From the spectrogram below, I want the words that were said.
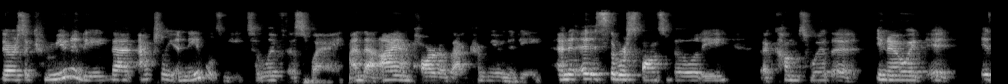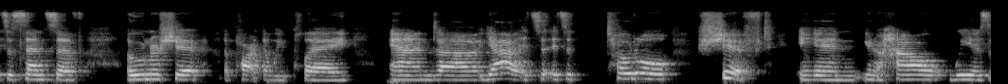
there's a community that actually enables me to live this way and that I am part of that community. And it's the responsibility that comes with it. You know, it, it it's a sense of ownership, the part that we play. And uh, yeah, it's a, it's a total shift in you know how we as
